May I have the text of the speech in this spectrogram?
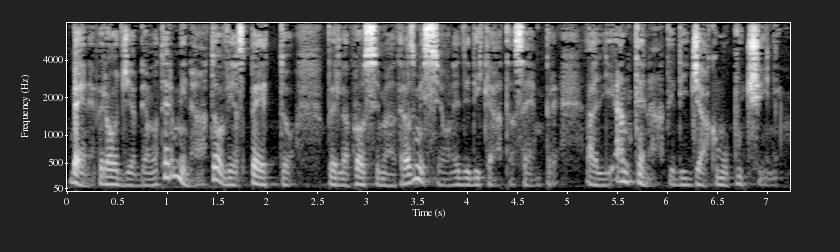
Bene, per oggi abbiamo terminato, vi aspetto per la prossima trasmissione dedicata sempre agli antenati di Giacomo Puccini.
